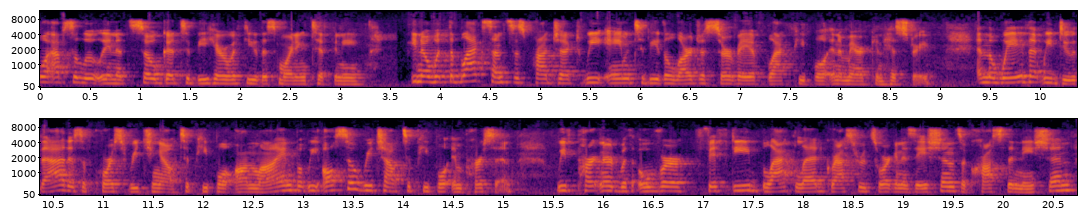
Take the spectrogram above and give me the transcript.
Well, absolutely. And it's so good to be here with you this morning, Tiffany. You know, with the Black Census Project, we aim to be the largest survey of Black people in American history. And the way that we do that is, of course, reaching out to people online, but we also reach out to people in person. We've partnered with over 50 Black led grassroots organizations across the nation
